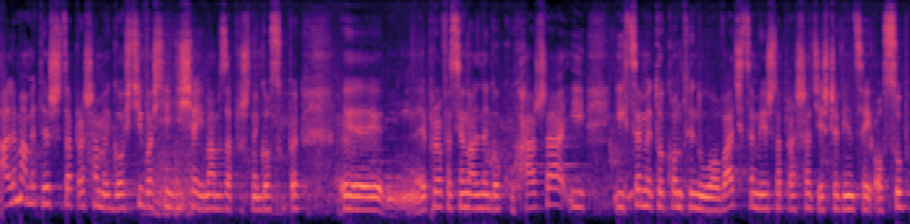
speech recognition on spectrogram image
ale mamy też, zapraszamy gości. Właśnie dzisiaj mamy zaproszonego super y, profesjonalnego kucharza i, i chcemy to kontynuować. Chcemy jeszcze zapraszać jeszcze więcej osób,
